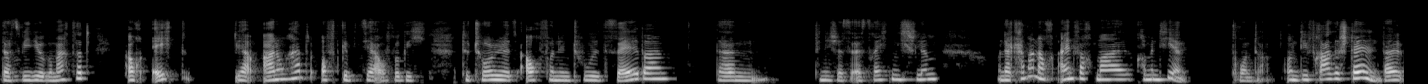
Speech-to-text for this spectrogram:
das Video gemacht hat, auch echt ja, Ahnung hat. Oft gibt es ja auch wirklich Tutorials auch von den Tools selber. Dann finde ich das erst recht nicht schlimm. Und da kann man auch einfach mal kommentieren drunter und die Frage stellen, weil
